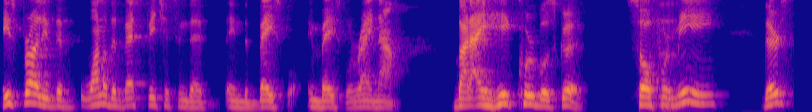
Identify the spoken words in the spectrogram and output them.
He's probably the one of the best pitchers in the in the baseball in baseball right now. But I hit curveballs good. So for mm. me, there's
